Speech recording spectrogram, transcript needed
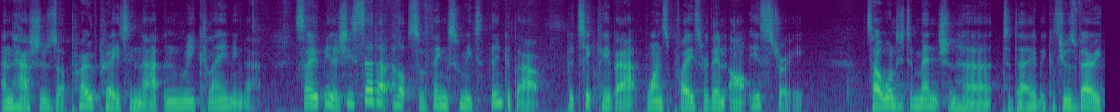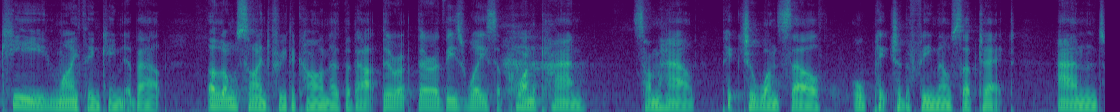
and how she was appropriating that and reclaiming that. So, you know, she set up lots of things for me to think about, particularly about one's place within art history. So I wanted to mention her today because she was very key in my thinking about, alongside Frida Kahlo, about there are, there are these ways that one can somehow picture oneself or picture the female subject and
